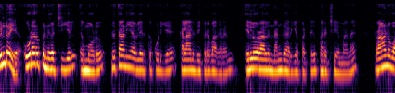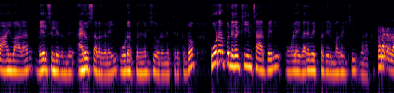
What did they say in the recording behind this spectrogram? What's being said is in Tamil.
இன்றைய ஊடறுப்பு நிகழ்ச்சியில் எம்மோடு பிரித்தானியாவில் இருக்கக்கூடிய கலாநிதி பிரபாகரன் எல்லோராலும் நன்கு அறியப்பட்டு பரிச்சயமான ராணுவ ஆய்வாளர் வேல்ஸிலிருந்து அருஸ் அவர்களை ஊடறுப்பு நிகழ்ச்சியோடு இணைத்திருக்கின்றோம். ஊடறுப்பு நிகழ்ச்சியின் சார்பில் உங்களை வரவேற்பதில் மகிழ்ச்சி வணக்கம். வணக்கம்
